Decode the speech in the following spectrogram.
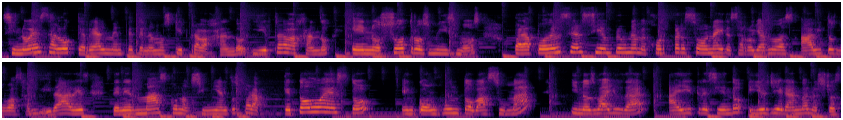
sino es algo que realmente tenemos que ir trabajando y ir trabajando en nosotros mismos para poder ser siempre una mejor persona y desarrollar nuevos hábitos, nuevas habilidades, tener más conocimientos para que todo esto en conjunto va a sumar y nos va a ayudar a ir creciendo e ir llegando a nuestros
